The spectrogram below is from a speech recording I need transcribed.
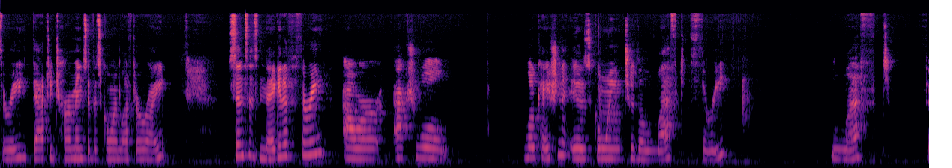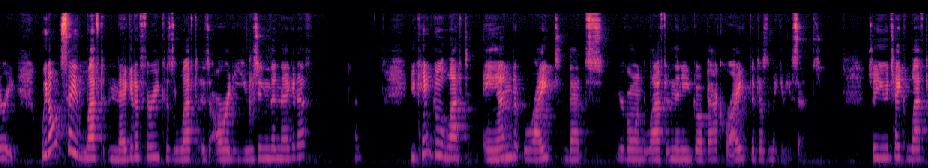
3. That determines if it's going left or right. Since it's negative 3, our actual location is going to the left 3. Left 3. We don't say left negative 3 because left is already using the negative. You can't go left and right. That's you're going left and then you go back right. That doesn't make any sense. So you take left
